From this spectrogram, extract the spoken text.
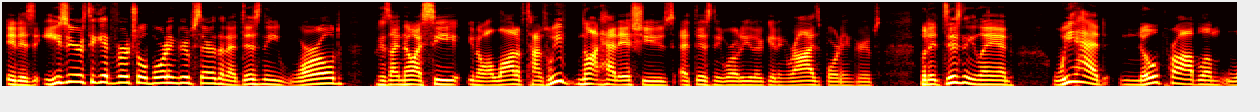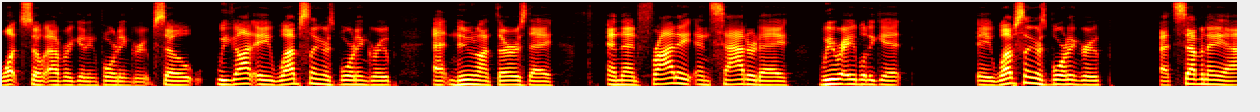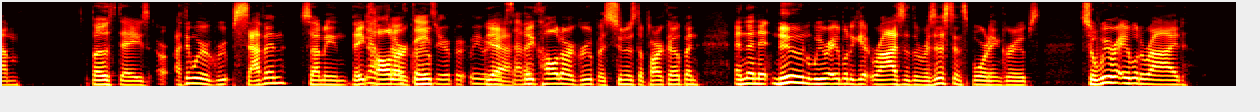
it is easier to get virtual boarding groups there than at Disney World because I know I see, you know, a lot of times we've not had issues at Disney World either getting Rise boarding groups, but at Disneyland we had no problem whatsoever getting boarding groups. So we got a Web Slingers boarding group at noon on Thursday, and then Friday and Saturday we were able to get a Web Slingers boarding group at 7 a.m. both days. I think we were group seven. So I mean, they Yeah, called our group. We were, we were Yeah, group seven. they called our group as soon as the park opened. And then at noon, we were able to get Rise of the Resistance boarding groups. So we were able to ride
